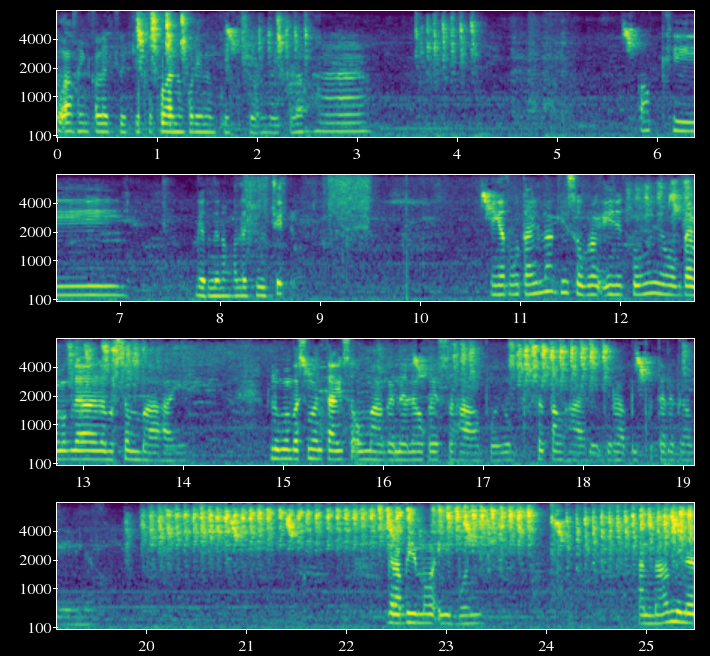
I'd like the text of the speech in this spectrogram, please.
Ito aking kalachuchi. Kukuha ko rin ng picture. Wait lang ha. Okay. Ganda ng kalachuchi. Ingat po tayo lagi. Sobrang init po ngayon. Huwag tayo maglalabas ng bahay. Lumabas man tayo sa umaga na lang kaya sa hapon. Huwag sa tanghali. Grabe po talaga ang init. Grabe yung mga ibon. Ang dami na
